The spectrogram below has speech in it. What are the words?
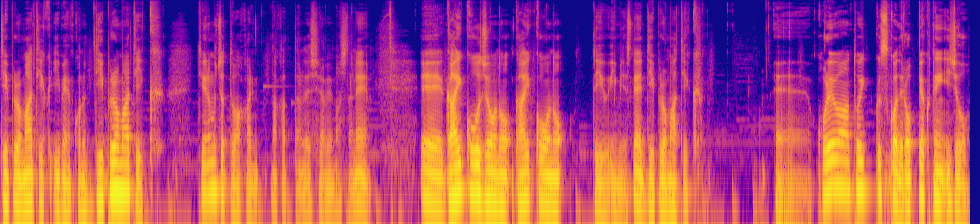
diplomatic event. この diplomatic っていうのもちょっとわかりなかったので調べましたね。えー外交上の、外交のっていう意味ですね。diplomatic。えーこれは TOEIC スコアで600点以上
